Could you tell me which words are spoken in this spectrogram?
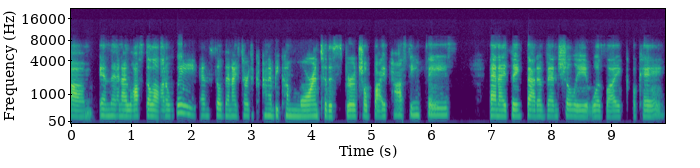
Um, and then I lost a lot of weight. And so then I started to kind of become more into the spiritual bypassing phase. And I think that eventually it was like, okay,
